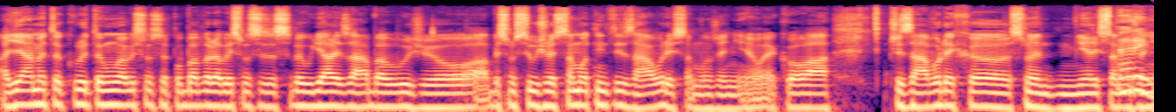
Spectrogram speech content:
a děláme to kvůli tomu, aby jsme se pobavili, aby jsme si ze sebe udělali zábavu, že jo? aby jsme si užili samotný ty závody samozřejmě. Jo? Jako a při závodech eh, jsme měli samozřejmě... Tady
